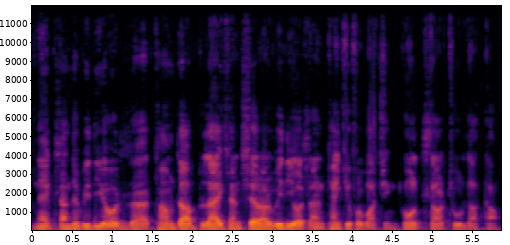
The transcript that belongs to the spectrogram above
next on the videos. Uh, thumbs up like and share our videos and thank you for watching goldstartool.com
